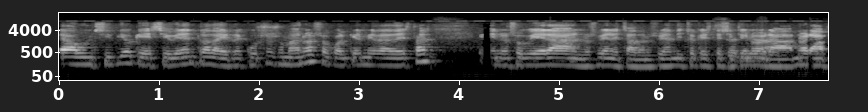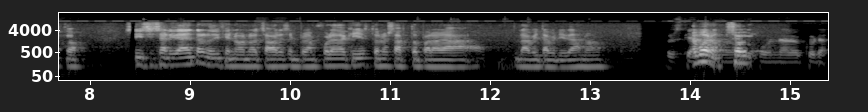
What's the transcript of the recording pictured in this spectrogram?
era un sitio que si hubiera entrado ahí recursos humanos o cualquier mierda de estas, eh, nos, hubiera, nos hubieran echado, nos hubieran dicho que este sitio no era, no era apto. Sí, si sanidad entra, nos dice, no, no, chavales, en plan, fuera de aquí, esto no es apto para la, la habitabilidad, no. Hostia, Bueno, no, sobre- fue una locura.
